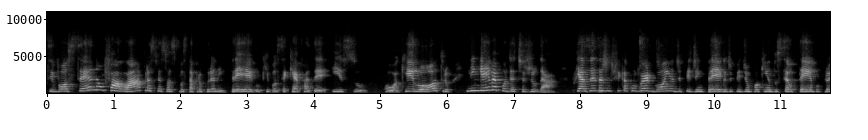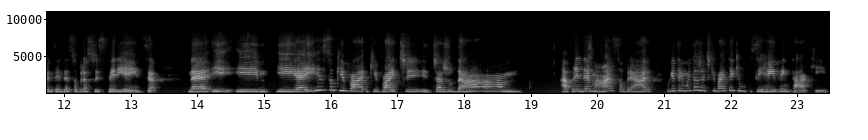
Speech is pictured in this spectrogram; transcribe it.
se você não falar para as pessoas que você está procurando emprego, que você quer fazer isso ou aquilo, outro, ninguém vai poder te ajudar. Porque às vezes a gente fica com vergonha de pedir emprego, de pedir um pouquinho do seu tempo para entender sobre a sua experiência né? E, e, e, é isso que vai, que vai te, te ajudar a aprender mais sobre a área, porque tem muita gente que vai ter que se reinventar aqui.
